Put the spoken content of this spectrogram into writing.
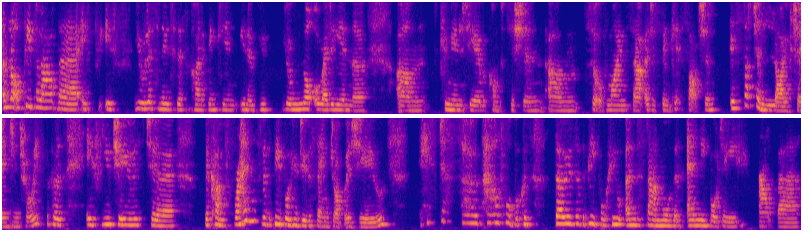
a lot of people out there, if if you're listening to this and kind of thinking, you know, you you're not already in the um, community over competition um, sort of mindset. I just think it's such an it's such a life changing choice because if you choose to become friends with the people who do the same job as you. It's just so powerful because those are the people who understand more than anybody out there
